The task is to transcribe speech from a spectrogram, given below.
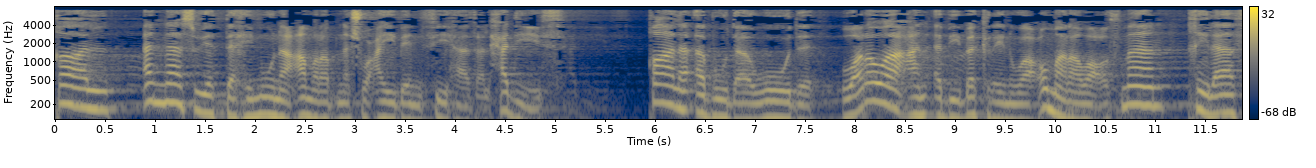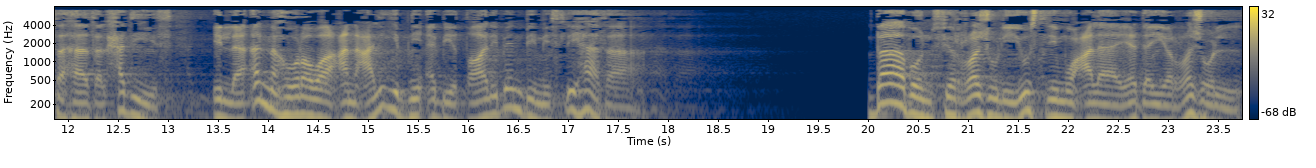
قال الناس يتهمون عمرو بن شعيب في هذا الحديث. قال أبو داود وروى عن أبي بكر وعمر وعثمان خلاف هذا الحديث إلا أنه روى عن علي بن أبي طالب بمثل هذا. باب في الرجل يسلم على يدي الرجل.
